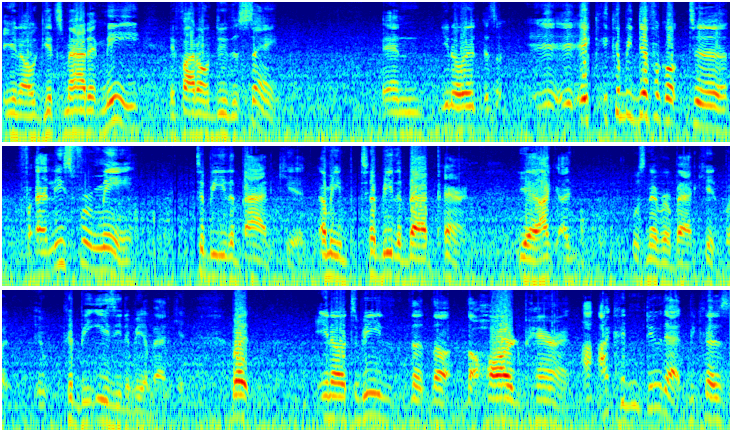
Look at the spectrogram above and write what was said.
you know, gets mad at me if I don't do the same. And you know, it, it's it, it, it could be difficult to, for, at least for me, to be the bad kid. I mean, to be the bad parent. Yeah, I, I was never a bad kid, but it could be easy to be a bad kid. But you know, to be the, the, the hard parent. I, I couldn't do that because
